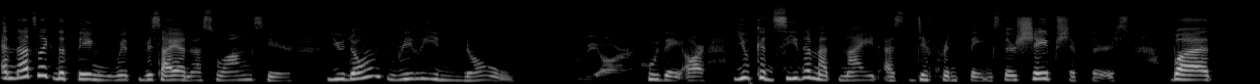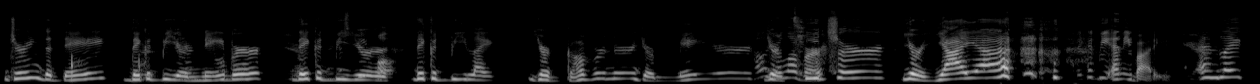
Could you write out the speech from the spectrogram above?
And that's like the thing with Visayan aswangs here. You don't really know Who they are. who they are. You could see them at night as different things. They're shapeshifters. But during the day, they could be your neighbor. Yeah. They could be your people. they could be like your governor, your mayor, Oh, your your teacher, your yaya. They could be anybody. Yeah. and like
